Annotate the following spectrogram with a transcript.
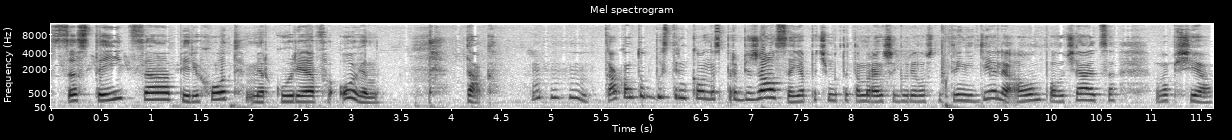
состоится переход Меркурия в Овен. Так, как он тут быстренько у нас пробежался. Я почему-то там раньше говорила, что три недели, а он получается вообще,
